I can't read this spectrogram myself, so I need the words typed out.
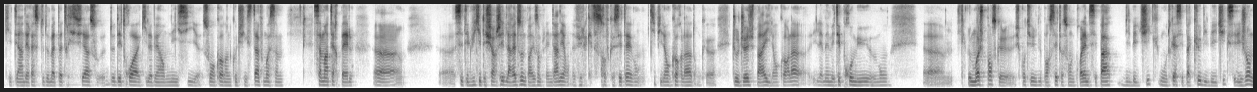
qui était un des restes de Matt Patricia de Détroit qu'il avait emmené ici, soit encore dans le coaching staff. Moi, ça, m'interpelle. Euh, c'était lui qui était chargé de la red zone, par exemple, l'année dernière. On a vu la catastrophe que c'était. Bon, type, il est encore là. Donc, euh, Joe Judge, pareil, il est encore là. Il a même été promu. Euh, bon. moi, je pense que je continue de le penser. De toute façon, le problème, c'est pas Bill Belichick, ou en tout cas, c'est pas que Bill Belichick, c'est les gens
